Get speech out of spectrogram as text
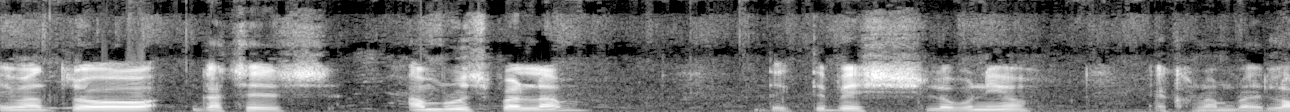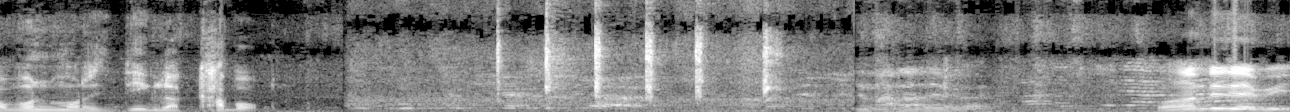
এইমাত্র গাছের আমরুজ পারলাম দেখতে বেশ লোভনীয়। এখন আমরা লবণ মরিচ দিয়ে এগুলো খাব। দেবী।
